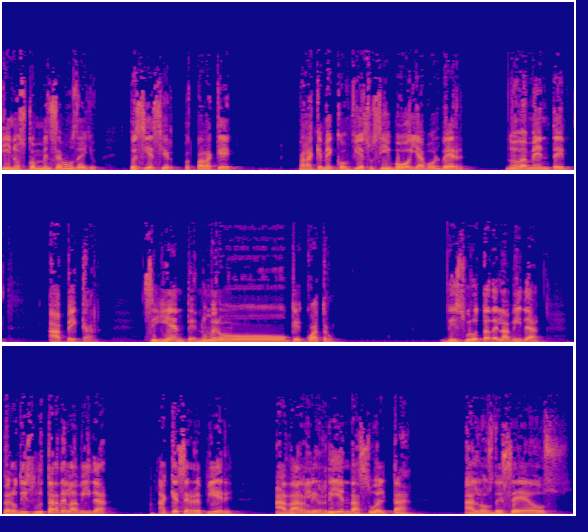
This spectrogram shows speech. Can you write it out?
Y nos convencemos de ello. Pues sí es cierto. Pues ¿para qué? ¿Para qué me confieso si voy a volver nuevamente a pecar? Siguiente, número que cuatro. Disfruta de la vida. Pero disfrutar de la vida, ¿a qué se refiere? A darle rienda suelta a los deseos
